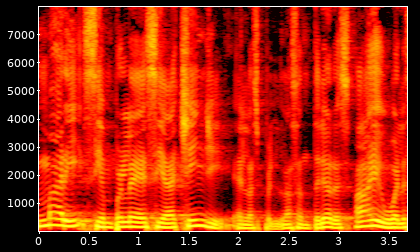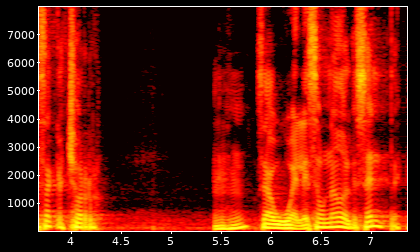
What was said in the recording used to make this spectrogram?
Mari siempre le decía a Shinji en las, las anteriores, ay, hueles a cachorro. Ujú. O sea, hueles a un adolescente.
